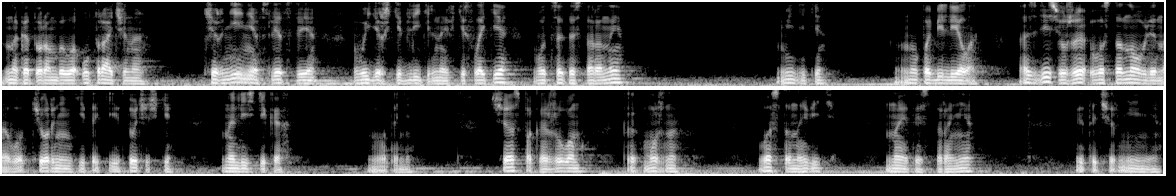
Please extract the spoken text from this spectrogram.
на котором было утрачено чернение вследствие выдержки длительной в кислоте. Вот с этой стороны, видите, оно побелело. А здесь уже восстановлено вот черненькие такие точечки на листиках. Вот они. Сейчас покажу вам, как можно восстановить на этой стороне это чернение.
